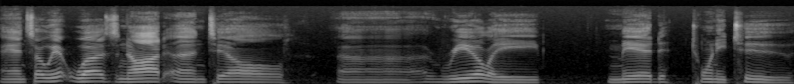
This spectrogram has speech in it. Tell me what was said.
and so it was not until uh, really mid 22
